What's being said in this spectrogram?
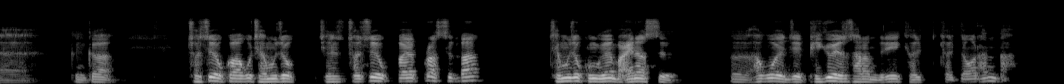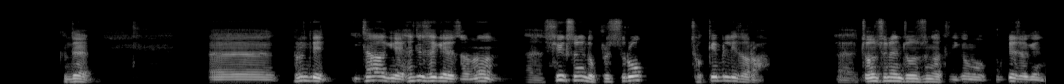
에, 그러니까 절세 효과하고 재무적 제- 절세 효과의 플러스가 재무적 공경의 마이너스 어, 하고 이제 비교해서 사람들이 결, 결정을 한다. 근데 에, 그런데 이상하게 현실 세계에서는 에, 수익성이 높을수록 적게 빌리더라. 에, 존슨앤존슨 같은 이거 뭐 국제적인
